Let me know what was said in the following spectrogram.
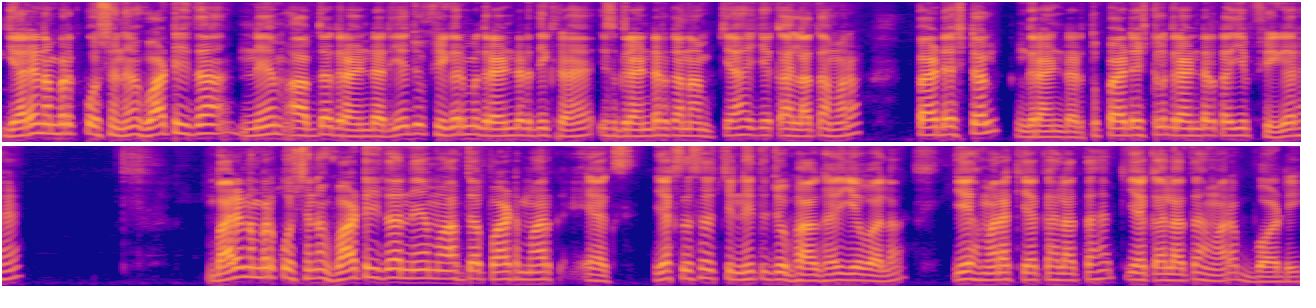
ग्यारह नंबर क्वेश्चन है what is the name of the grinder ये जो फिगर में ग्राइंडर दिख रहा है, इस ग्राइंडर का नाम क्या है? ये कहलाता है हमारा पेडेस्टल ग्राइंडर तो पेडेस्टल ग्राइंडर का ये फिगर है। बारह नंबर क्वेश्चन है what is the name of the part mark X X से चिन्हित जो भाग है, ये वाला, ये हमारा क्या कहलाता है? यह कहलाता है हमारा बॉडी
